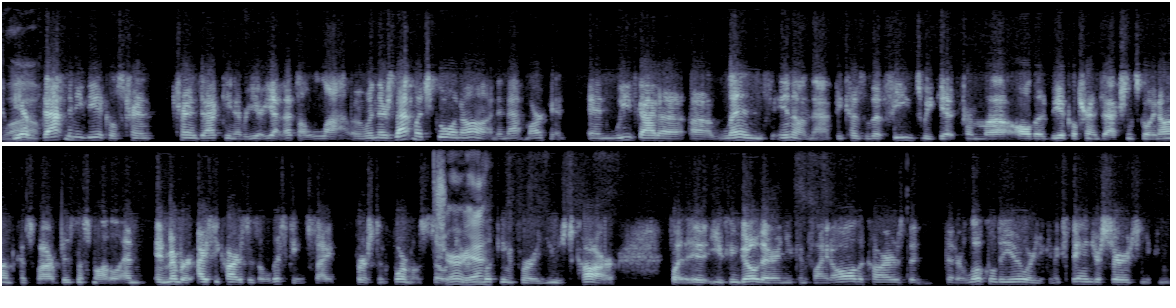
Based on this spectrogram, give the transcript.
Wow. You have that many vehicles trans- transacting every year. Yeah, that's a lot. When there's that much going on in that market, and we've got a, a lens in on that because of the feeds we get from uh, all the vehicle transactions going on because of our business model. And, and remember, iSeeCars is a listing site first and foremost. So Sure, if you're yeah. looking for a used car, you can go there and you can find all the cars that, that are local to you, or you can expand your search and you can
